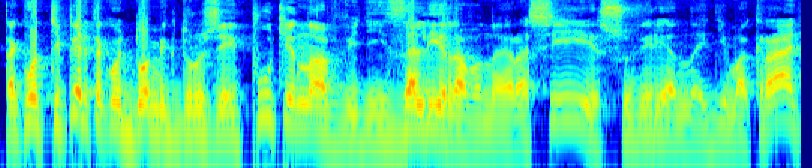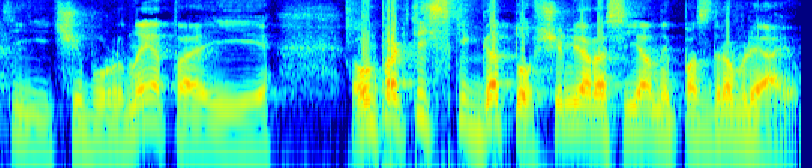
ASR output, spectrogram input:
Так вот, теперь такой домик друзей Путина в виде изолированной России, суверенной демократии, Чебурнета и он практически готов, чем я россиян поздравляю.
